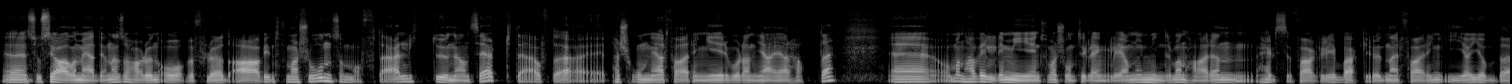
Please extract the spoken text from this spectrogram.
Eh, sosiale mediene så har du en overflød av informasjon som ofte er litt unyansert. Det er ofte personlige erfaringer, hvordan jeg har hatt det. Eh, og man har veldig mye informasjon tilgjengelig. Og med mindre man har en helsefaglig bakgrunn, erfaring i å jobbe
